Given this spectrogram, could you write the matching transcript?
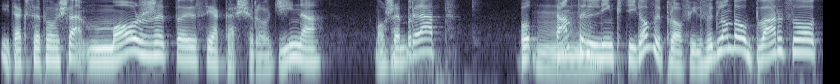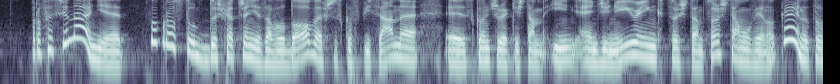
I tak sobie pomyślałem, może to jest jakaś rodzina, może brat, bo tamten LinkedInowy profil wyglądał bardzo profesjonalnie. Po prostu doświadczenie zawodowe, wszystko wpisane, e, skończył jakieś tam in- engineering, coś tam, coś tam. Mówię, no okej, no to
